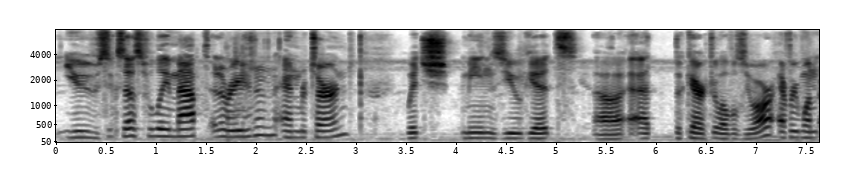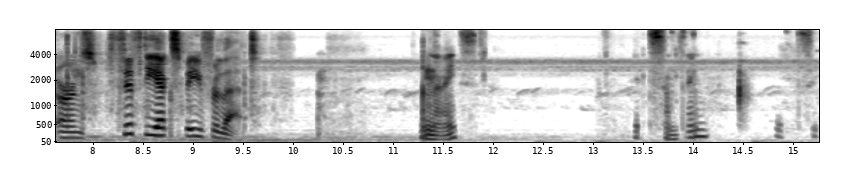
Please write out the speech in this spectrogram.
you successfully mapped a region and returned, which means you get, uh, at the character levels you are, everyone earns 50 XP for that. Nice. It's something. Let's see.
